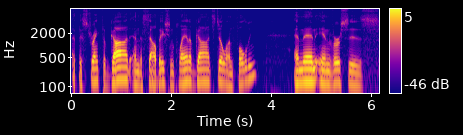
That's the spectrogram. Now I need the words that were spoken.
at the strength of God and the salvation plan of God still unfolding. And then in verses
